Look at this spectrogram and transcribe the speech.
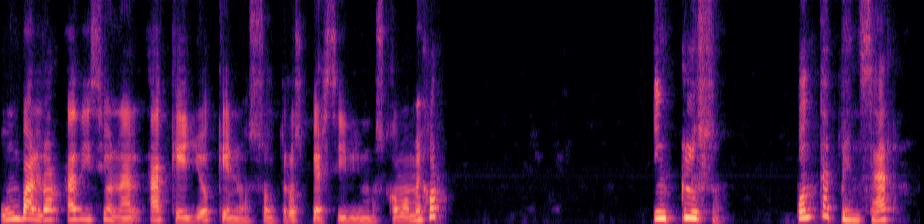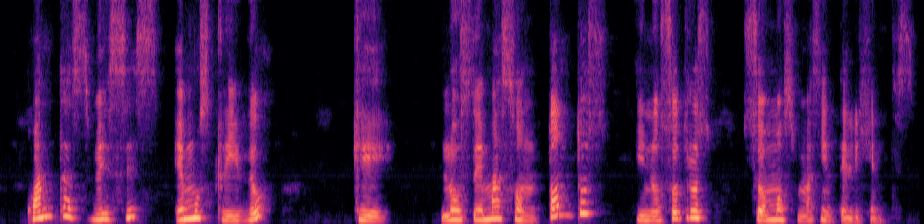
un valor adicional a aquello que nosotros percibimos como mejor. Incluso, ponte a pensar cuántas veces hemos creído que los demás son tontos y nosotros somos más inteligentes.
